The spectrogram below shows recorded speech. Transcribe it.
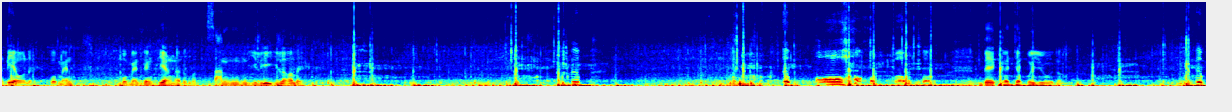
างเดียวเลยโบแมน ที่ยงนะทุกคนสั่นอีลี่อีล่อเลยอึ๊บอึ๊บโอ้โหเบรกก็จะไปอยู่เนาะอึ๊บ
